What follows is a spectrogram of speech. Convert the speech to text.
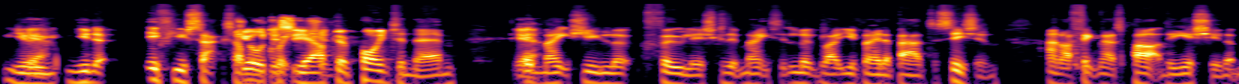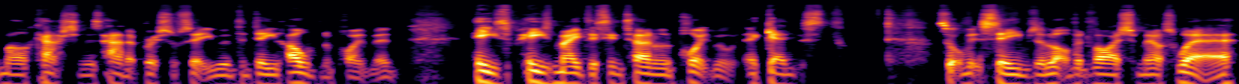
you Yeah. you if you sack someone quickly decision. after appointing them, Yeah. it makes you look foolish because it makes it look like you've made a bad decision. And I think that's part of the issue that Mark Ashton has had at Bristol City with the Dean Holden appointment. He's he's made this internal appointment against sort of it seems a lot of advice from elsewhere.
